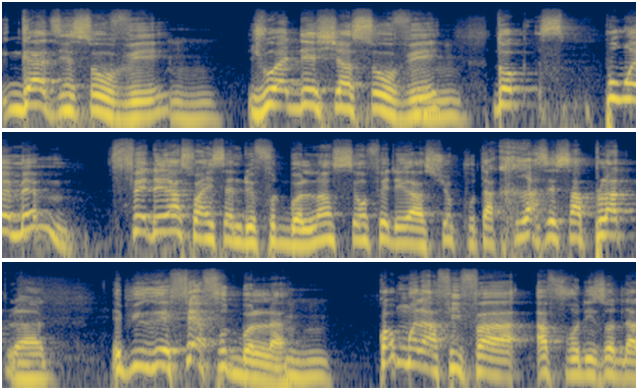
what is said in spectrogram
gardien sauvé, joueur des champs sauvé. Donc c- pour moi même Fédération haïtienne de football c'est une fédération pour t'accraser sa plate Plate. et puis refaire football là. Comme moi la FIFA a fondé des autres là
